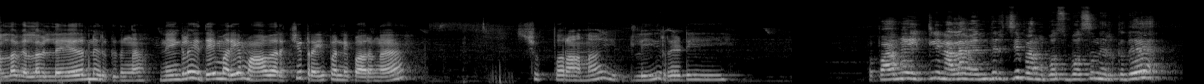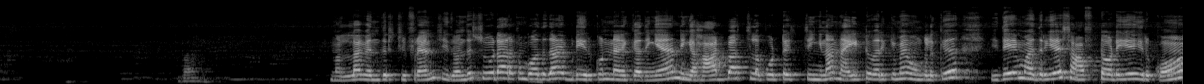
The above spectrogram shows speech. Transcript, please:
நல்லா வெள்ளை வெள்ளையர்னு இருக்குதுங்க. நீங்களும் இதே மாதிரியே மாவு அரைச்சி ட்ரை பண்ணி பாருங்கள் சூப்பரான இட்லி ரெடி இப்போ பாருங்கள் இட்லி நல்லா வெந்துருச்சு. பாருங்கள் பொசு பொசுன்னு இருக்குது. நல்லா வெந்துருச்சு ஃப்ரெண்ட்ஸ் இது வந்து சூடாக இருக்கும்போது தான் இப்படி இருக்கும்னு நினைக்காதீங்க. நீங்கள் ஹாட் பாக்ஸில் போட்டு வச்சிங்கன்னா நைட்டு வரைக்குமே உங்களுக்கு இதே மாதிரியே சாஃப்டோடையே இருக்கும்.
